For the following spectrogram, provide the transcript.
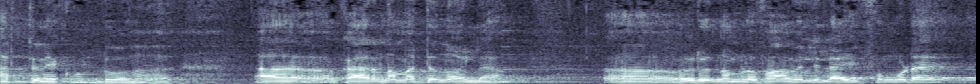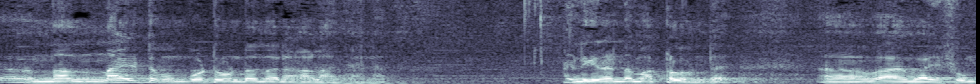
ആർട്ടിനെ കൊണ്ടുപോകുന്നത്. കാരണം മറ്റൊന്നുമല്ല ഒരു നമ്മൾ ഫാമിലി ലൈഫും കൂടെ നന്നായിട്ട് മുമ്പോട്ട് കൊണ്ടുവന്ന ഒരാളാണ് ഞാൻ. എനിക്ക് രണ്ട് മക്കളുണ്ട്. വൈഫും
